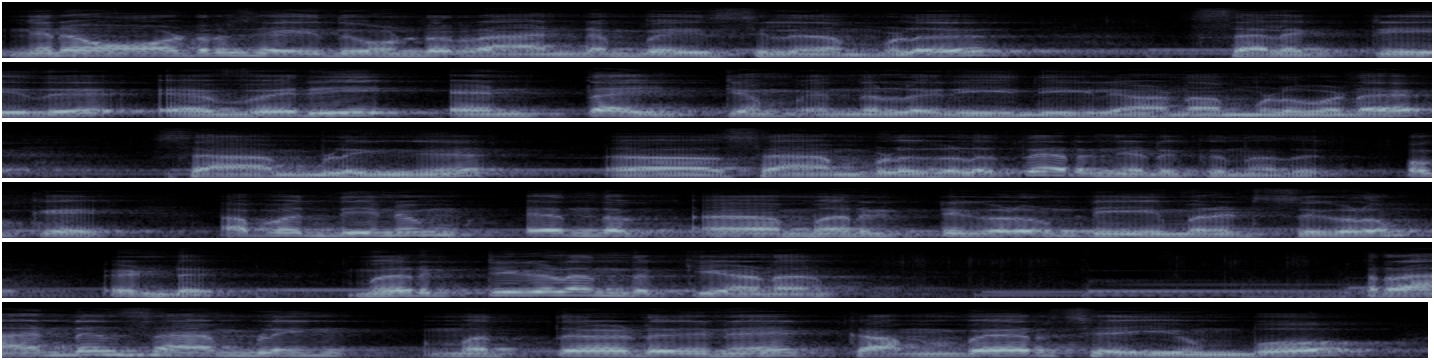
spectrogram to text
ഇങ്ങനെ ഓർഡർ ചെയ്തുകൊണ്ട് റാൻഡം ബേസിൽ നമ്മൾ സെലക്ട് ചെയ്ത് എവരി എൻത്ത് ഐറ്റം എന്നുള്ള രീതിയിലാണ് നമ്മളിവിടെ സാമ്പിളിങ് സാമ്പിളുകൾ തിരഞ്ഞെടുക്കുന്നത്. ഓക്കെ. അപ്പോൾ ഇതിനും എന്തൊക്കെ മെറിറ്റുകളും ഡീമെറിറ്റ്സുകളും ഉണ്ട്. മെറിറ്റുകൾ എന്തൊക്കെയാണ്? റാൻഡം സാമ്പിളിംഗ് മെത്തേഡിനെ കമ്പയർ ചെയ്യുമ്പോൾ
